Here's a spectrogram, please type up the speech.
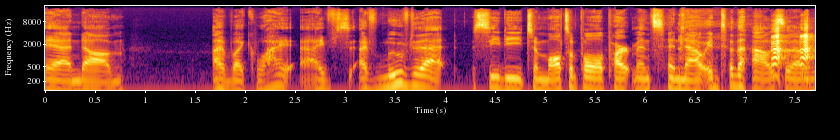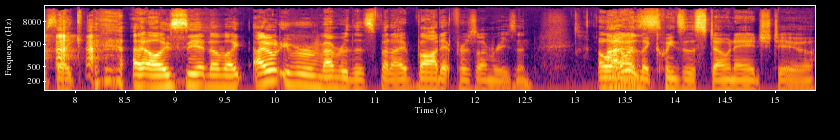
And um, I'm like, why? I've I've moved that CD to multiple apartments and now into the house, and I'm just like, I always see it, and I'm like, I don't even remember this, but I bought it for some reason. Oh, and I I, was- had like Queens of the Stone Age too.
